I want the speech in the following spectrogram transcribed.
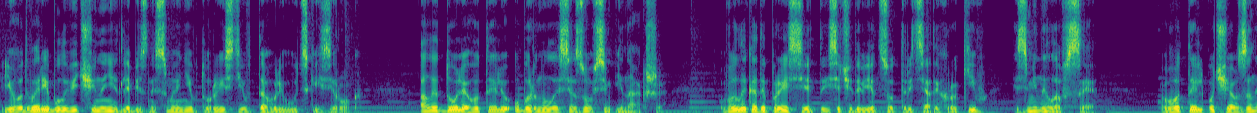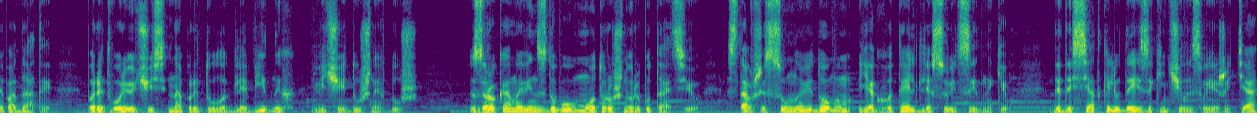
Його двері були відчинені для бізнесменів, туристів та голівудських зірок. Але доля готелю обернулася зовсім інакше. Велика депресія 1930-х років змінила все. Готель почав занепадати, перетворюючись на притулок для бідних, відчайдушних душ. З роками він здобув моторошну репутацію, ставши сумно відомим як готель для суїцидників, де десятки людей закінчили своє життя,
